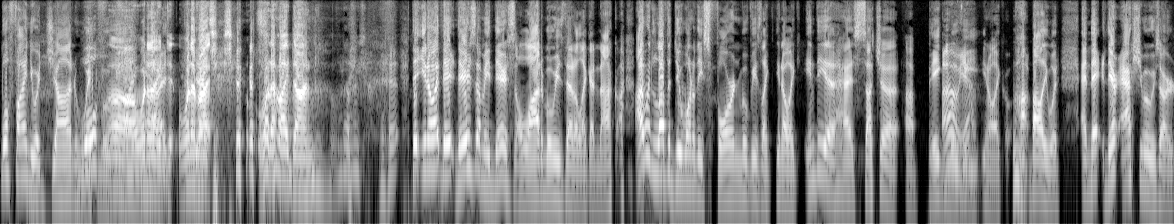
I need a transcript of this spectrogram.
we'll find you a John Wick Wolf- movie. oh, what did I do? What have I what have I done? What have I, That- you know what? There, there's, I mean, there's a lot of movies that are like a knock. I would love to do one of these foreign movies, like you know, like India has such a a big Oh, movie, yeah. you know, like Mhm. hot Bollywood, and they, their action movies are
